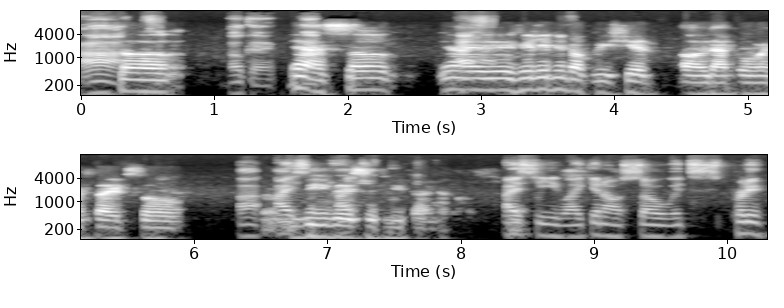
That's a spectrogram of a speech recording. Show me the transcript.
Ah, So okay. yeah, so yeah, I I I really didn't appreciate all that oversight. So I, uh, I we I basically turned it off. I see. Like you know, so it's pretty.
